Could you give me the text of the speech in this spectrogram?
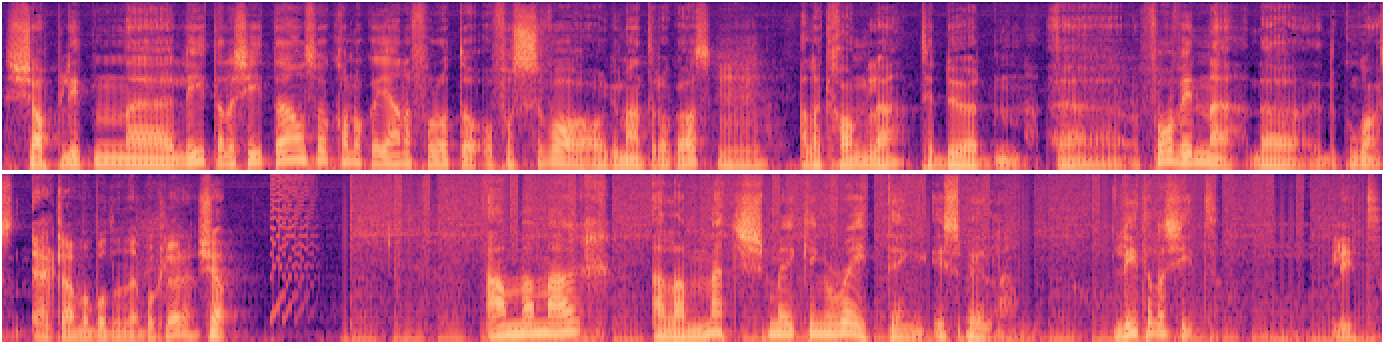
Kjapp liten uh, lit eller skit der, og så kan dere gjerne få lov til å forsvare argumentet deres. Eller krangle til døden uh, for å vinne der, konkurransen. Jeg er klar med både nebb og klør. Kjør. MMR eller matchmaking rating i spill? Lit eller skit? Lit.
